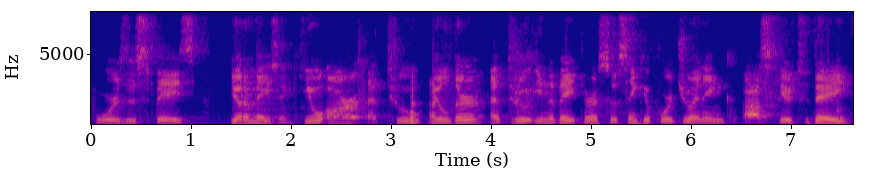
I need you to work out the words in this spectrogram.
for this space. You're amazing. You are a true builder a true innovator so thank you for joining us here today.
